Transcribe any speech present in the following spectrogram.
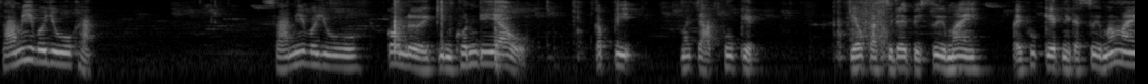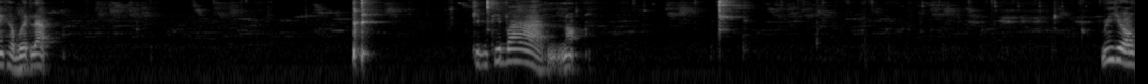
สามีบอยูค่ะ สามีบอยู่ก็เลยกินคนเดียวกะปิมาจากภูเก็ต เดี๋ยวกัสิได้ไปซื้อไหมไปภูเก็ตนี่ก็ซื้อมาไหมค่ะเบิดละกินที่บ้านเนาะไม่ยอม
